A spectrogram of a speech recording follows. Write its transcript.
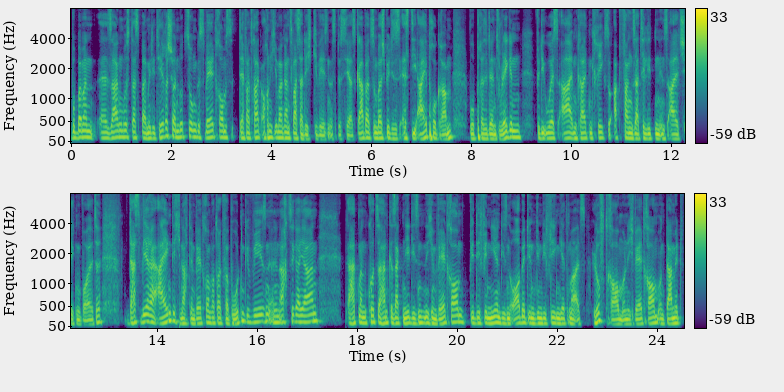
Wobei man äh, sagen muss, dass bei militärischer Nutzung des Weltraums der Vertrag auch nicht immer ganz wasserdicht gewesen ist bisher. Es gab ja zum Beispiel dieses SDI-Programm, wo Präsident Reagan für die USA im Kalten Krieg so Abfangsatelliten ins All schicken wollte. Das wäre eigentlich nach dem Weltraumvertrag verboten gewesen in den 80er Jahren. Da hat man kurzerhand gesagt, nee, die sind nicht im Weltraum. Wir definieren diesen Orbit, in dem die fliegen, jetzt mal als Luftraum und nicht Weltraum. Und damit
